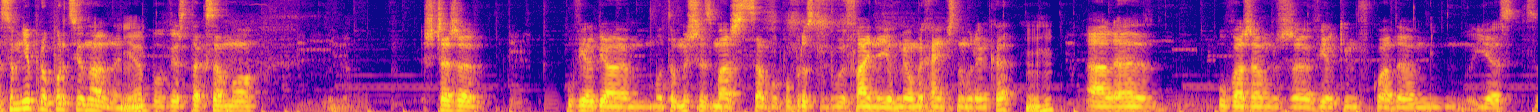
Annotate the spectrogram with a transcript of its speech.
są nieproporcjonalne, nie? Mhm. Bo wiesz, tak samo szczerze uwielbiałem motomyszy z Marsa, bo po prostu były fajne i on miał mechaniczną rękę, Mhm. ale uważam, że wielkim wkładem jest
